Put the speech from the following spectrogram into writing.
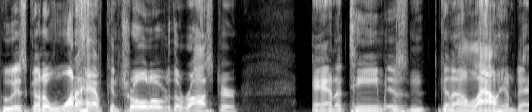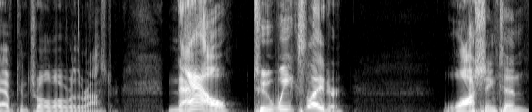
who is going to want to have control over the roster and a team is going to allow him to have control over the roster? Now, two weeks later, Washington,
